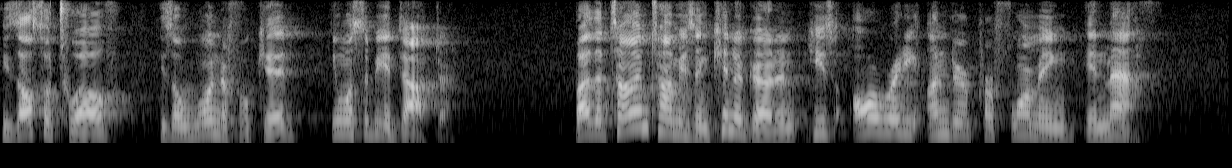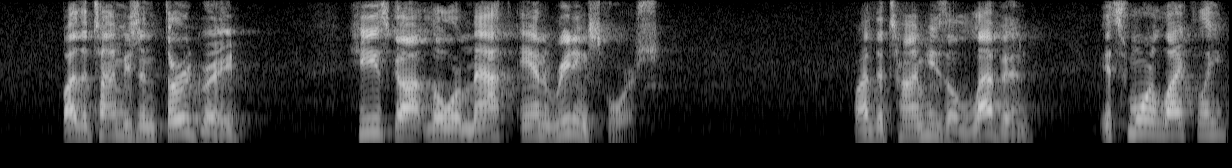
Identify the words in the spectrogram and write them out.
He's also 12. He's a wonderful kid. He wants to be a doctor. By the time Tommy's in kindergarten, he's already underperforming in math. By the time he's in third grade, he's got lower math and reading scores. By the time he's 11, it's more likely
